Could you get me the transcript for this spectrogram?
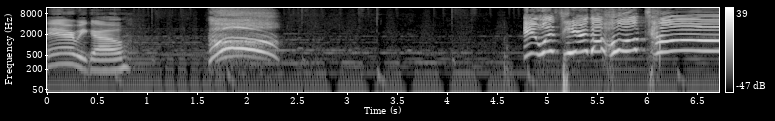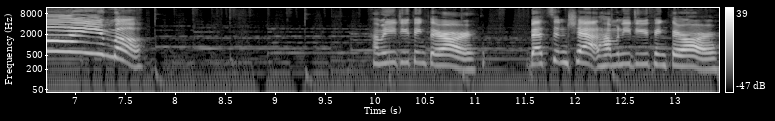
There we go. it was here the whole time! How many do you think there are? Bets in chat, how many do you think there are?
